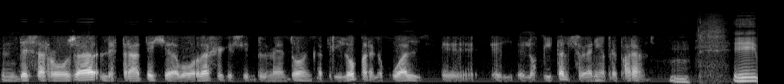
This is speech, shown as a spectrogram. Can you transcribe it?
desarrollar la estrategia de abordaje que se implementó en Catriló, para lo cual eh, el, hospital se venía preparando. Mm. Eh,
